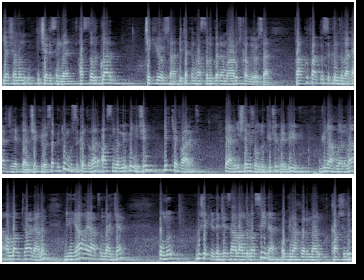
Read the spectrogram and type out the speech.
yaşamın içerisinde hastalıklar çekiyorsa, bir takım hastalıklara maruz kalıyorsa, farklı farklı sıkıntılar her cihetten çekiyorsa bütün bu sıkıntılar aslında mümin için bir kefaret. Yani işlemiş olduğu küçük ve büyük günahlarına Allahu Teala'nın dünya hayatındayken onu bu şekilde cezalandırmasıyla o günahlarından karşılık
